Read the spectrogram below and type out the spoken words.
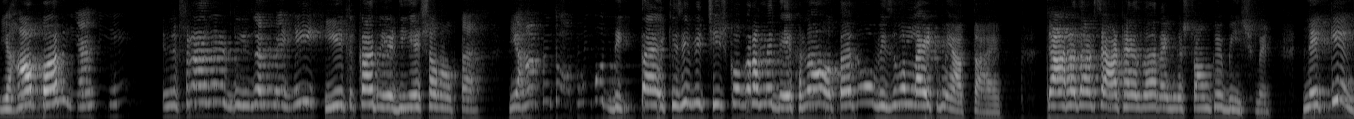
यहाँ पर यानी इंफ्रारेड रीजन में ही हीट का रेडिएशन होता है। यहाँ पे तो अपने को दिखता है, किसी भी चीज़ को अगर हमें देखना होता है तो वो विजुअल लाइट में आता है। चार हज़ार से आठ हज़ार एंगस्ट्रॉम के बीच में। लेकिन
